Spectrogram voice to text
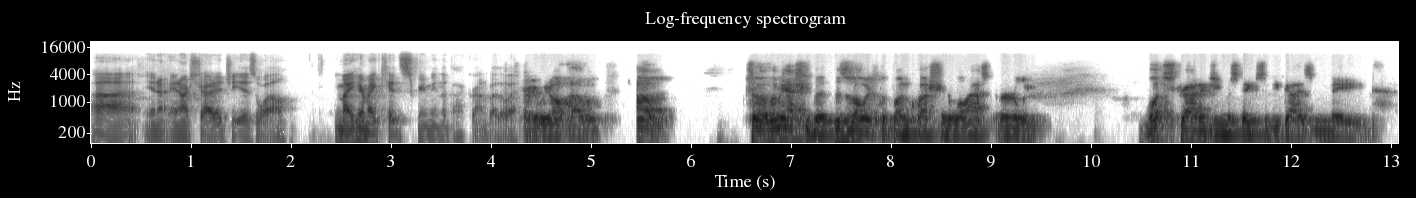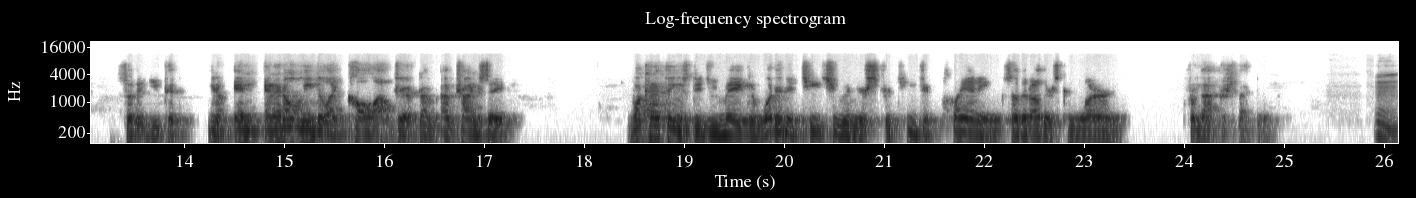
uh, in, our, in our strategy as well. You might hear my kids screaming in the background, by the way. Right, we all have them. Um, so let me ask you the, this is always the fun question. We'll ask early. What strategy mistakes have you guys made so that you could, you know, and, and I don't mean to like call out drift. I'm, I'm trying to say, what kind of things did you make and what did it teach you in your strategic planning so that others can learn from that perspective? Hmm.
